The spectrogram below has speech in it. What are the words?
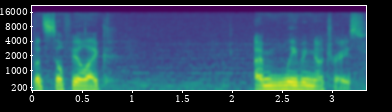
but still feel like I'm leaving no trace.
